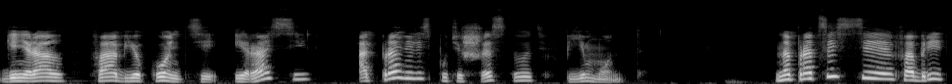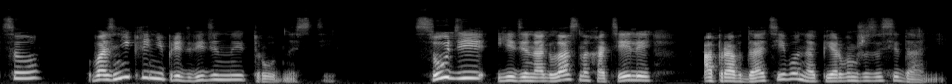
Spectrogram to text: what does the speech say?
Генерал Фабио Конти и Расси отправились путешествовать в Пьемонт. На процессе Фабрицио возникли непредвиденные трудности. Судьи единогласно хотели оправдать его на первом же заседании.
